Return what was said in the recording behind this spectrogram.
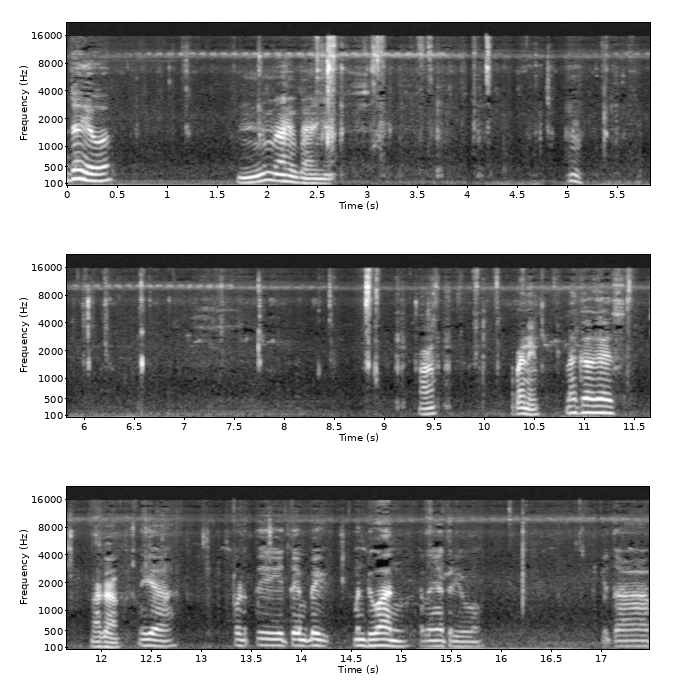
Udah yo. Hmm, masih banyak. Apa ini? Naga guys. Naga. Iya. Seperti tempe mendoan katanya trio. Kita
